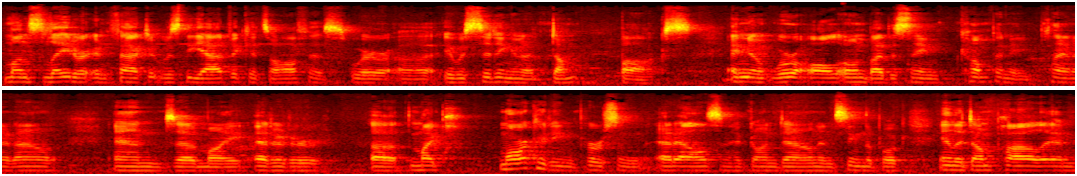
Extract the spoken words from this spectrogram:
months later. In fact, it was the advocate's office where uh, it was sitting in a dump box, and you know we're all owned by the same company, Planet Out, and uh, my editor, uh, my marketing person at Alyson had gone down and seen the book in the dump pile, and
